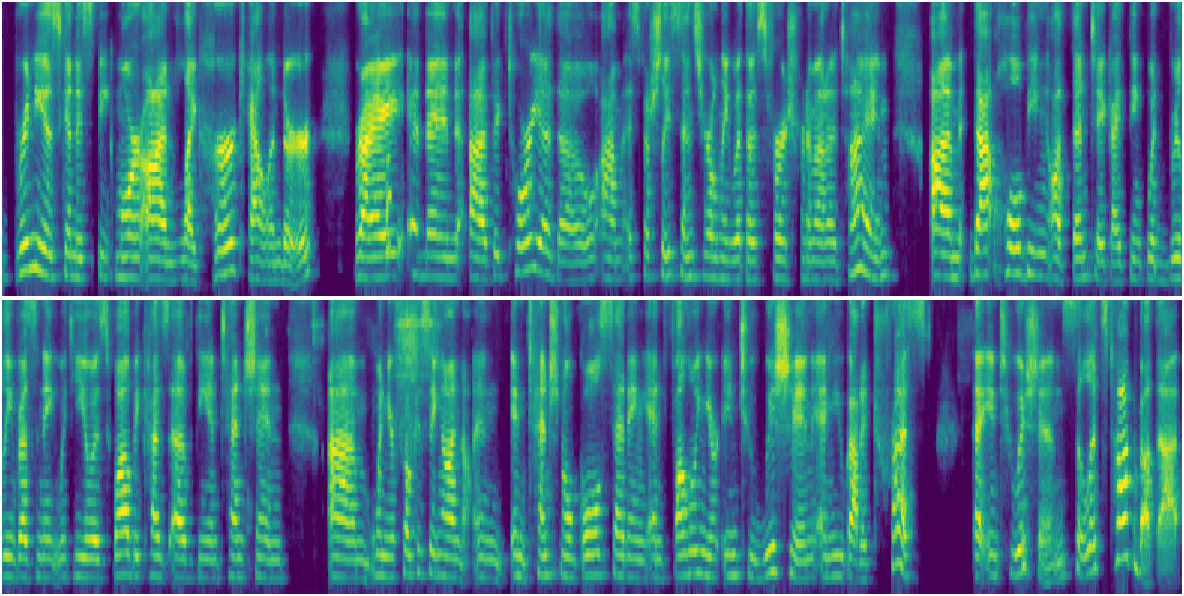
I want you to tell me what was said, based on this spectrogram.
Brittany is going to speak more on like her calendar, right? And then uh, Victoria, though, um, especially since you're only with us for a short amount of time, um, that whole being authentic, I think, would really resonate with you as well because of the intention um, when you're focusing on an intentional goal setting and following your intuition, and you got to trust that intuition. So let's talk about that.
